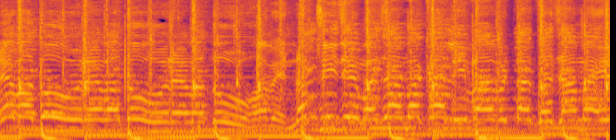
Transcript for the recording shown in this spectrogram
રેવા દો રેવા દો રેવા દો. હવે નથી જે મજામાં ખાલી વાવટા ધજામાં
